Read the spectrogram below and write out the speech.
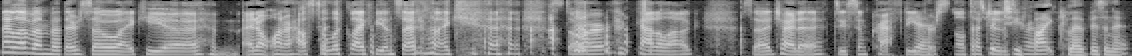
and I love them, but they're so IKEA, and I don't want our house to look like the inside of an IKEA store catalog. So I try to do some crafty yeah, personal touches. That's a bit too Fight Club, isn't it?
